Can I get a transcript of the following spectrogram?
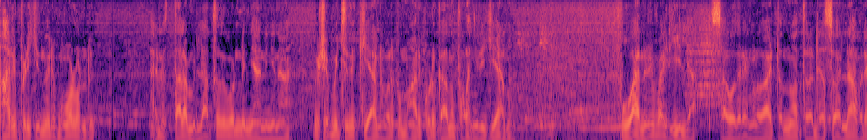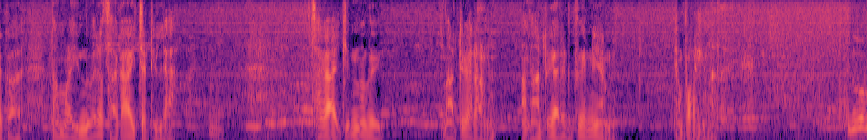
ആറിൽ പഠിക്കുന്നൊരു മോളുണ്ട്. അതിന് സ്ഥലമില്ലാത്തത് കൊണ്ട് ഞാനിങ്ങനെ വിഷമിച്ച് നിൽക്കുകയാണ്. അവർക്ക് മാറിക്കൊടുക്കാമെന്ന് പറഞ്ഞിരിക്കുകയാണ്. പോകാനൊരു വഴിയില്ല. സഹോദരങ്ങളുമായിട്ടൊന്നും അത്ര രസമല്ല. അവരൊക്കെ നമ്മളെ ഇന്നുവരെ സഹായിച്ചിട്ടില്ല. സഹായിക്കുന്നത് നാട്ടുകാരാണ്. ആ നാട്ടുകാരടുത്ത് തന്നെയാണ് ഞാൻ പറയുന്നത്. ഇതിപ്പം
